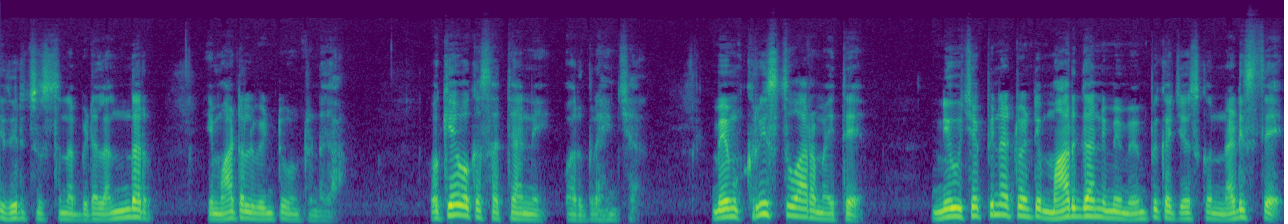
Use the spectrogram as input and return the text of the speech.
ఎదురు చూస్తున్న బిడ్డలందరూ ఈ మాటలు వింటూ ఉంటుండగా ఒకే ఒక సత్యాన్ని వారు గ్రహించారు. మేము క్రీస్తు వారం అయితే నీవు చెప్పినటువంటి మార్గాన్ని మేము ఎంపిక చేసుకొని నడిస్తే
